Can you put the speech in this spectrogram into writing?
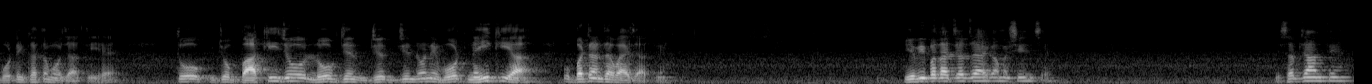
वोटिंग ख़त्म हो जाती है तो जो बाकी जो लोग जिन, जिन्होंने वोट नहीं किया, वो बटन दबाए जाते हैं। ये भी पता चल जाएगा मशीन से। ये सब जानते हैं।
